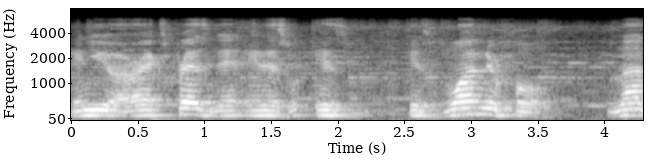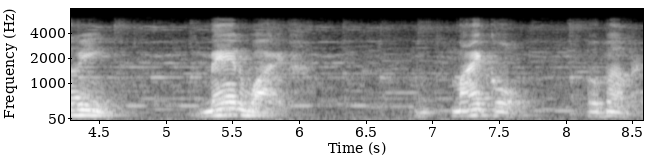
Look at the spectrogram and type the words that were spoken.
and you our ex-president and his, his, his wonderful, loving man wife, Michael Obama.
